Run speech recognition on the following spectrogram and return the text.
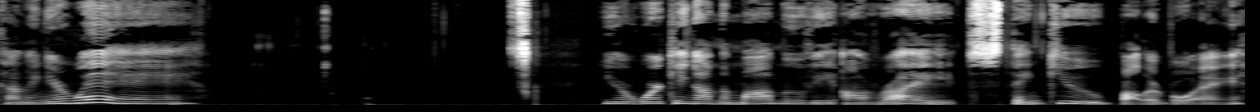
coming your way. You're working on the mob movie. All right. Thank you, Baller Boy.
